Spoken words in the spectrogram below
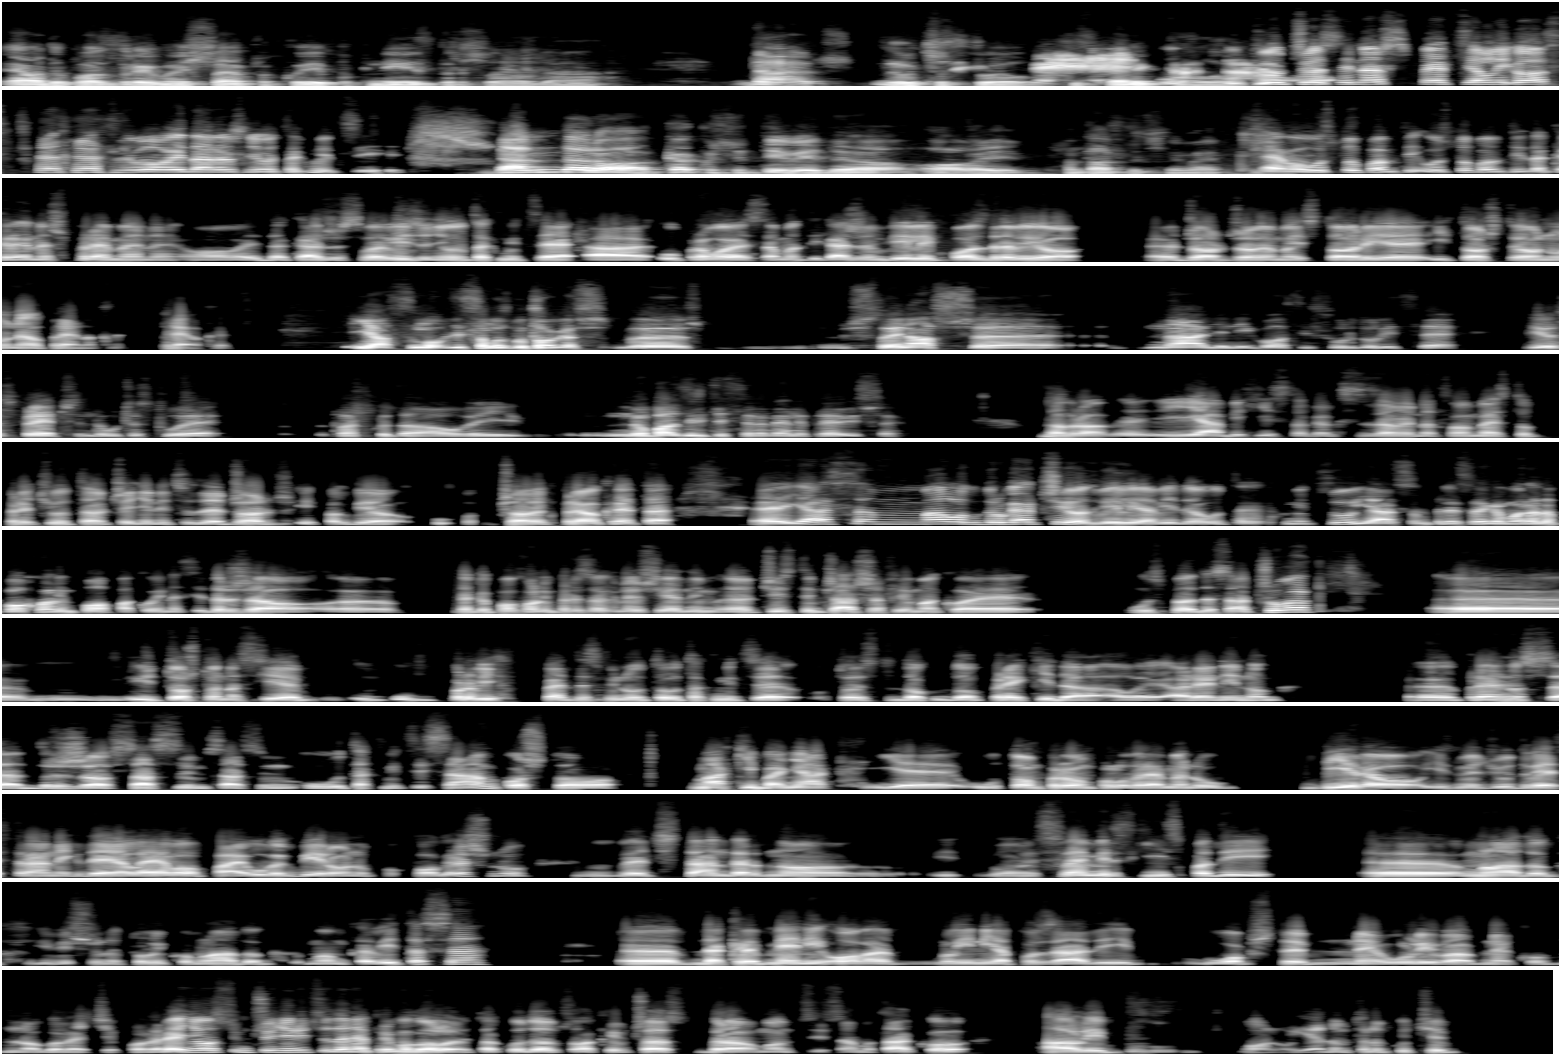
Evo da pozdravimo i šefa koji ipak nije izdržao da Da, da učestvuje u histerikalu. Uključuje se i naš specijalni gost u ovoj današnjoj utakmici. Dandaro, kako si ti video ovaj fantastični meč? Evo, ustupam ti, ustupam ti da kreneš pre mene, ovaj, da kažeš svoje viđenje utakmice, a upravo je, samo ti kažem, Vili pozdravio e, Đorđove majstorije i to što je on uneo preokret. Ja sam ovde samo zbog toga e, što je naš e, najavljeni gost iz Surdulice bio sprečen da učestvuje tako da ovaj, ne obazirite se na mene previše. Dobro, ja bih isto, kako se zove, na tvom mestu prećutao činjenicu da je George ipak bio čovek preokreta. E, ja sam malo drugačiji od Vilija video utakmicu. Ja sam pre svega mora da pohvalim Popa koji nas je držao, e, da ga pohvalim pre svega još jednim e, čistim čaršafima koje je uspeo da sačuva. E, I to što nas je u, u prvih 15 minuta utakmice, to jest do, do prekida ovaj, areninog prenosa držao sasvim, sasvim u utakmici sam, pošto Maki Banjak je u tom prvom polovremenu birao između dve strane gde je levo, pa je uvek birao onu pogrešnu, već standardno svemirski ispadi e, mladog i više ne toliko mladog momka Vitasa. E, dakle, meni ova linija pozadi uopšte ne uliva neko mnogo veće poverenje, osim činjenice da ne prima golove, tako da svakim čast, bravo momci, samo tako, ali on, u jednom trenutku će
